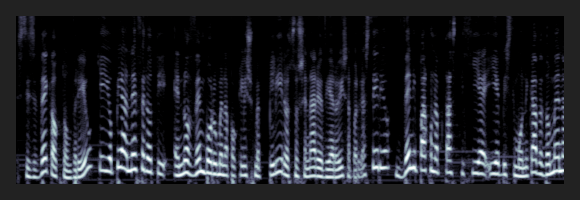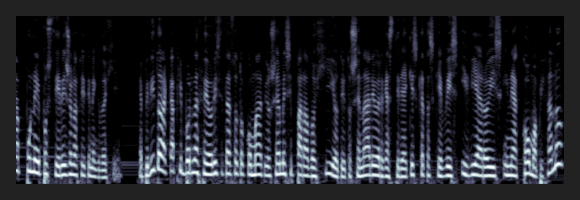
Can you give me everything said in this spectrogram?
στις 10 Οκτωβρίου και η οποία ανέφερε ότι ενώ δεν μπορούμε να αποκλείσουμε πλήρως το σενάριο διαρροής από εργαστήριο, δεν υπάρχουν απτά στοιχεία ή επιστημονικά δεδομένα που να υποστηρίζουν αυτή την εκδοχή. Επειδή τώρα κάποιοι μπορεί να θεωρήσετε αυτό το κομμάτι ως έμεση παραδοχή ότι το σενάριο εργαστηριακής κατασκευής ή διαρροής είναι ακόμα πιθανό,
